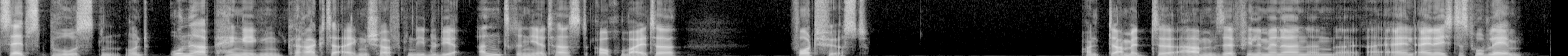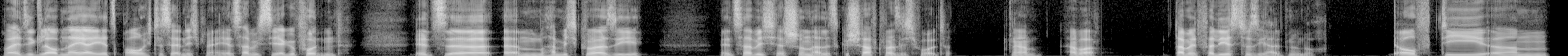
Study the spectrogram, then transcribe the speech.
selbstbewussten und unabhängigen Charaktereigenschaften, die du dir antrainiert hast, auch weiter fortführst. Und damit äh, haben sehr viele Männer ein, ein, ein, echtes Problem, weil sie glauben, naja, jetzt brauche ich das ja nicht mehr, jetzt habe ich sie ja gefunden. Jetzt äh, ähm, habe ich quasi, jetzt habe ich ja schon alles geschafft, was ich wollte. Ja? Aber damit verlierst du sie halt nur noch auf die ähm,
